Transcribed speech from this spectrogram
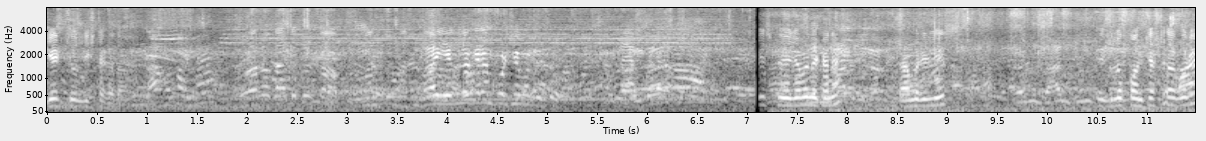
জেড চল্লিশ টাকা দাম। রিলিজ পেয়ে যাবেন এখানে ট্যাম রিলিজ এগুলো পঞ্চাশ টাকা করে।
